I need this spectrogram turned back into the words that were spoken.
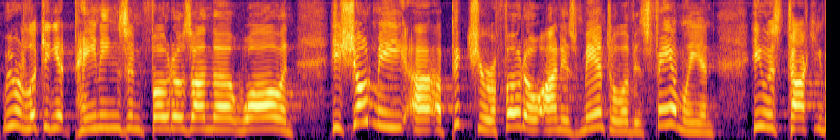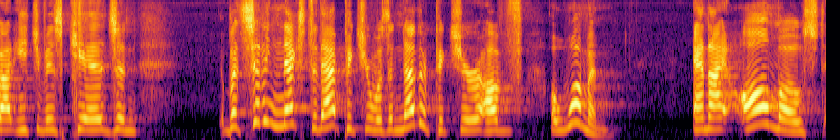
we were looking at paintings and photos on the wall. And he showed me uh, a picture, a photo on his mantle of his family, and he was talking about each of his kids. And but sitting next to that picture was another picture of a woman. And I almost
